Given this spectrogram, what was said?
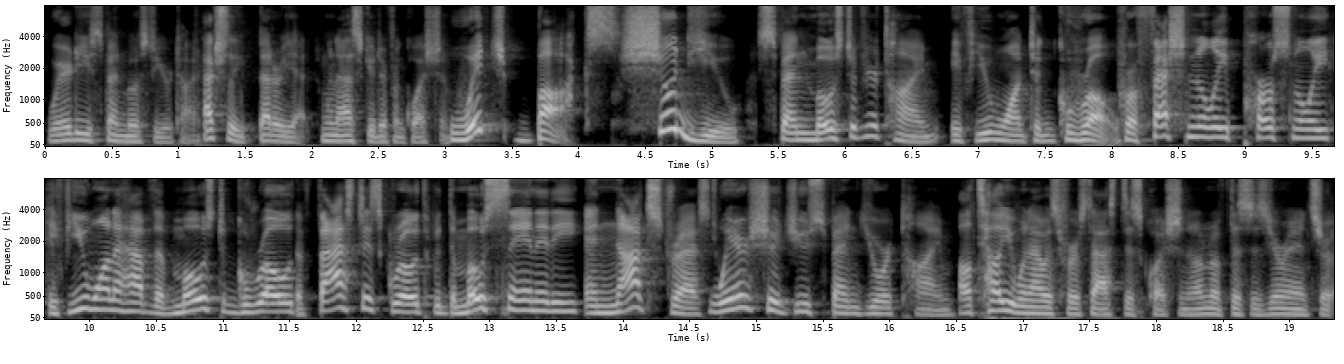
Where do you spend most of your time? Actually, better yet, I'm going to ask you a different question. Which box should you spend most of your time if you want to grow professionally, personally, if you want to have the most growth, the fastest growth with the most sanity and not stress? Where should you spend your time? I'll tell you when I was first asked this question. I don't know if this is your answer.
